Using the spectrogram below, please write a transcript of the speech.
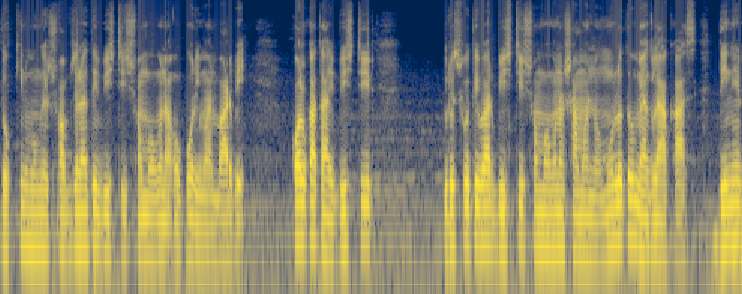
দক্ষিণবঙ্গের সব জেলাতে বৃষ্টির সম্ভাবনা ও পরিমাণ বাড়বে। কলকাতায় বৃষ্টির, বৃহস্পতিবার বৃষ্টির সম্ভাবনা সামান্য, মূলত মেঘলা আকাশ। দিনের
